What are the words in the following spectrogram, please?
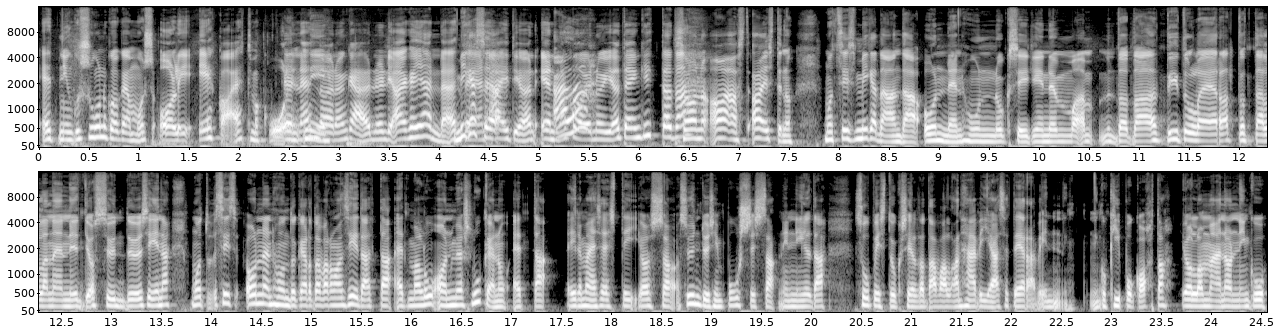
että niin kuin sun kokemus oli eka, että mä kuulin, en, että niin. on käynyt, niin aika jännä, että mikä se äiti on ennakoinut Älä? jotenkin tota. Se on aistinut, mutta siis mikä tämä on tämä onnenhunnuksikin tota, tituleerattu tällainen nyt, jos syntyy siinä. Mutta siis onnenhuntu kertoo varmaan siitä, että, että mä oon myös lukenut, että ilmeisesti jos syntyisin pussissa, niin niiltä supistuksilta tavallaan häviää se terävin niin kipukohta, jolloin mä en ole niin kuin,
